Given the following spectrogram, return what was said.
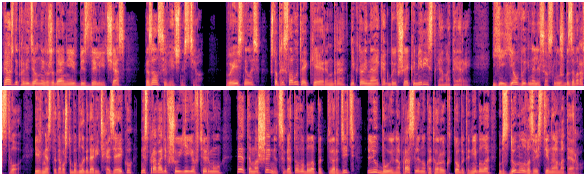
Каждый проведенный в ожидании и в безделье час казался вечностью. Выяснилось, что пресловутая Керендра — никто иная, как бывшая камеристка Аматеры. Ее выгнали со службы за воровство, и вместо того, чтобы благодарить хозяйку, не спровадившую ее в тюрьму, эта мошенница готова была подтвердить любую напраслину, которую кто бы то ни было вздумал возвести на Аматеру.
